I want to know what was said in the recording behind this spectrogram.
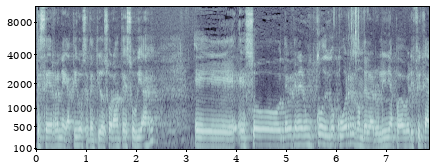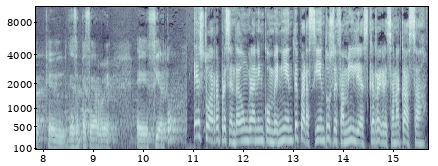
PCR negativo 72 horas antes de su viaje. Eh, eso debe tener un código QR donde la aerolínea pueda verificar que, el, que ese PCR es cierto esto ha representado un gran inconveniente para cientos de familias que regresan a casa.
